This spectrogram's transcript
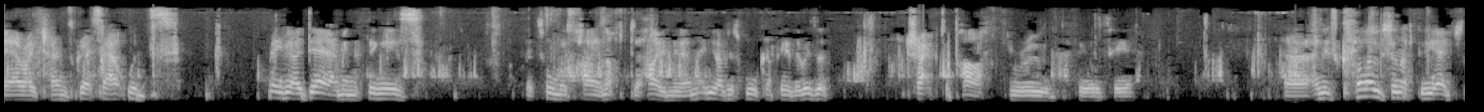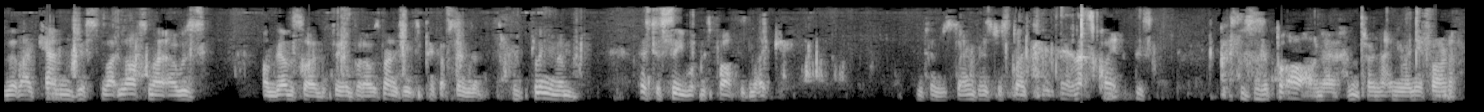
Dare I transgress outwards? Maybe I dare. I mean, the thing is, it's almost high enough to hide me there. Maybe I'll just walk up here. There is a tractor path through the fields here. Uh, and it's close enough to the edge that I can just, like last night, I was on the other side of the field, but I was managing to pick up stones and fling them. Let's just see what this path is like in terms of stones. There's just like, yeah, that's quite, this, this is a, oh no, I haven't thrown that anywhere near far enough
